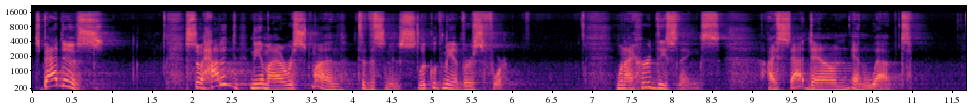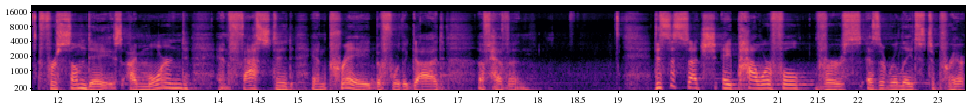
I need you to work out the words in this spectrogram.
It's bad news. So, how did Nehemiah respond to this news? Look with me at verse 4. When I heard these things, I sat down and wept. For some days I mourned and fasted and prayed before the God of heaven. This is such a powerful verse as it relates to prayer.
